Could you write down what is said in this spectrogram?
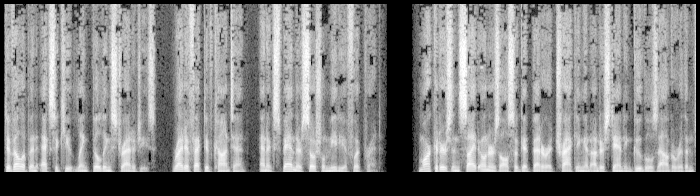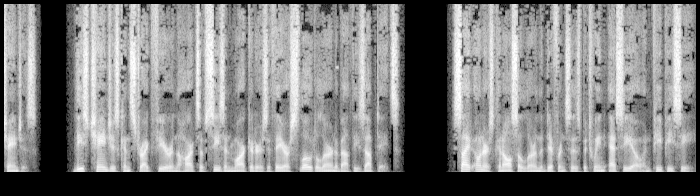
develop and execute link building strategies, write effective content, and expand their social media footprint. Marketers and site owners also get better at tracking and understanding Google's algorithm changes. These changes can strike fear in the hearts of seasoned marketers if they are slow to learn about these updates. Site owners can also learn the differences between SEO and PPC.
